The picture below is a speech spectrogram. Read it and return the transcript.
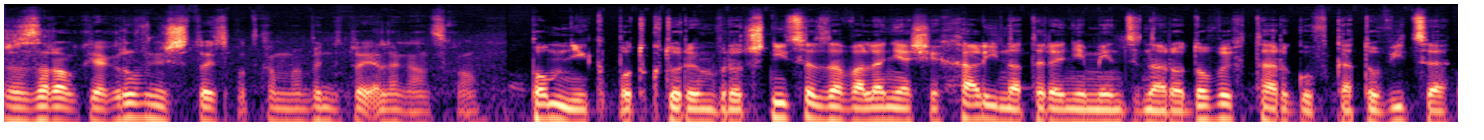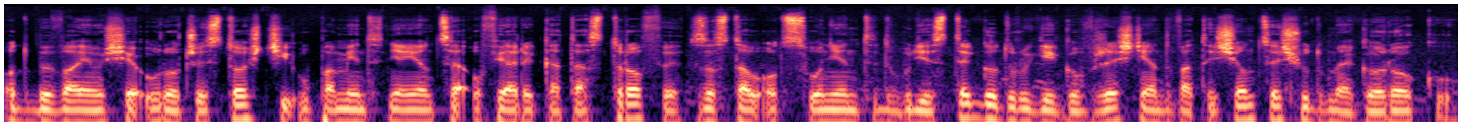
że za rok, jak również tutaj spotkamy, będzie tutaj elegancko. Pomnik, pod którym w rocznicę zawalenia się hali na terenie międzynarodowych targów Katowice odbywają się uroczystości upamiętniające ofiary katastrofy, został odsłonięty 22 września 2007 roku.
